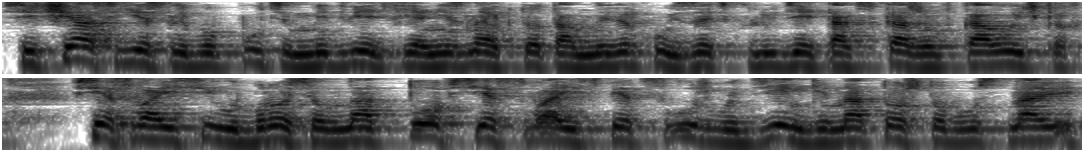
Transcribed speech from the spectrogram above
Сейчас, если бы Путин, Медведев, я не знаю, кто там наверху из этих людей, так скажем, в кавычках, все свои силы бросил на то, все свои спецслужбы, деньги на то, чтобы установить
